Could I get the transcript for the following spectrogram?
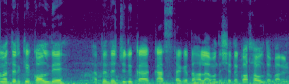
আমাদেরকে কল দিয়ে আপনাদের যদি কাজ থাকে তাহলে আমাদের সাথে কথা বলতে পারেন।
